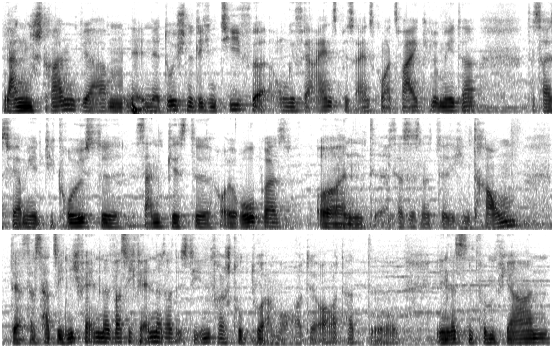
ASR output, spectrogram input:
langen Strand. Wir haben in der, in der durchschnittlichen Tiefe ungefähr 1 bis 1,2 Kilometer. Das heißt, wir haben hier die größte Sandkiste Europas und das ist natürlich ein Traum. Das, das, hat sich nicht verändert. Was sich verändert hat, ist die Infrastruktur am Ort. Der Ort hat äh, in den letzten fünf Jahren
